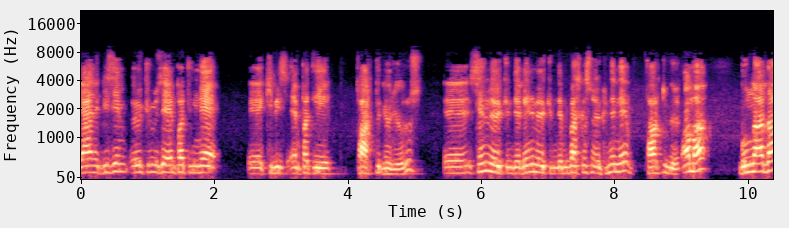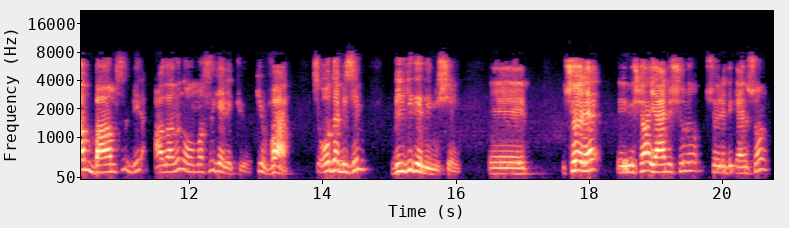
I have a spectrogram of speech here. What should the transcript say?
Yani bizim öykümüze empati ne, e, ki biz empatiyi farklı görüyoruz. E, senin öykünde, benim öykümde, bir başkasının öykünde ne farklı görüyoruz. Ama bunlardan bağımsız bir alanın olması gerekiyor ki var. İşte o da bizim bilgi dediğimiz şey. E, şöyle Yuşa yani şunu söyledik en son.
